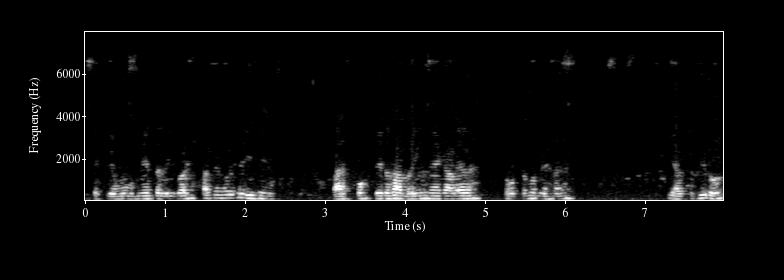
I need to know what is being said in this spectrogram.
Você cria um movimento ali igual a gente tá vendo hoje aí, gente. Várias porteiras abrindo, né? A galera soltando o né? E é o que virou.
